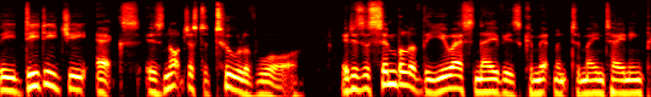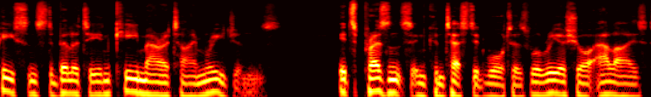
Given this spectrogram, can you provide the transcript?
The DDG-X is not just a tool of war, it is a symbol of the US Navy's commitment to maintaining peace and stability in key maritime regions. Its presence in contested waters will reassure allies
